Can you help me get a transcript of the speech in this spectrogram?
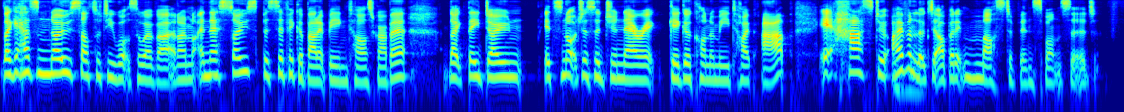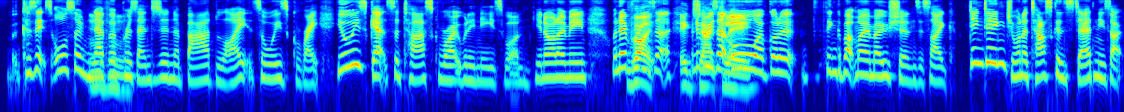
like it has no subtlety whatsoever and i'm and they're so specific about it being taskrabbit. Like they don't it's not just a generic gig economy type app. It has to i haven't Mm-hmm. looked it up but it must have been sponsored because it's also never Mm-hmm. presented in a bad light. It's always great. He always gets a task right when he needs one. You know what i mean? Whenever he's, Right, uh, whenever he's like oh i've got to think about my emotions it's like ding ding do you want a task instead? And he's like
